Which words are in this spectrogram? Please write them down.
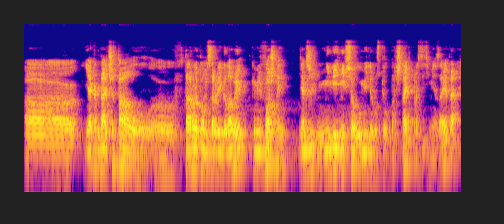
э, я когда читал э, второй том «Сорви головы» Камильфошный, я, к сожалению, не, не все у Миллера успел прочитать, простите меня за это,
